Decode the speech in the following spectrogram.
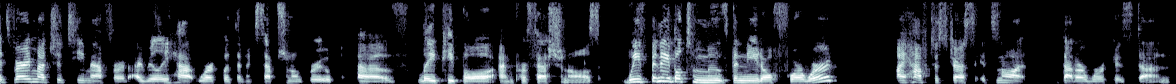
it's very much a team effort. I really have work with an exceptional group of lay people and professionals. We've been able to move the needle forward. I have to stress it's not that our work is done.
